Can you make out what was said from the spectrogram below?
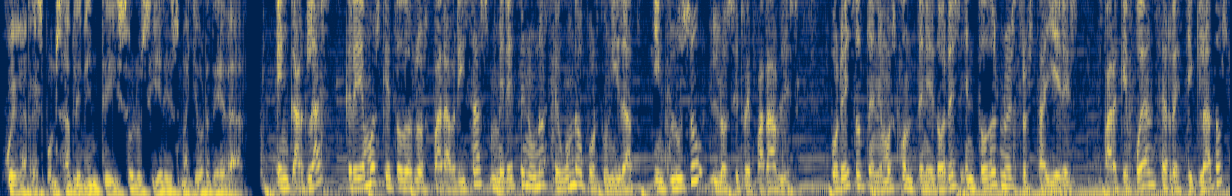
Juega responsablemente y solo si eres mayor de edad. En Carglass creemos que todos los parabrisas merecen una segunda oportunidad, incluso los irreparables. Por eso tenemos contenedores en todos nuestros talleres, para que puedan ser reciclados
